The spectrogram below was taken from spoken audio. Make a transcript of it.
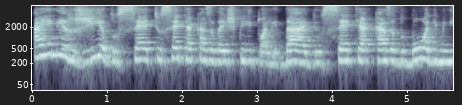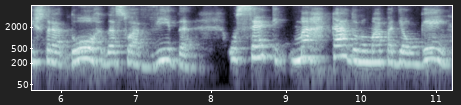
A energia do sete, o sete é a casa da espiritualidade, o sete é a casa do bom administrador da sua vida, o sete marcado no mapa de alguém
